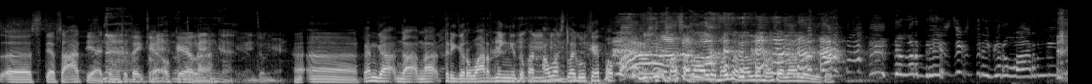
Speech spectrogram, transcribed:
eh, setiap saat ya cuma maksudnya kayak oke lah enggak, untungnya Heeh, kan nggak nggak nggak trigger warning gitu kan awas lagu K-pop ah masa lalu masa lalu masa lalu gitu denger D6 trigger warning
